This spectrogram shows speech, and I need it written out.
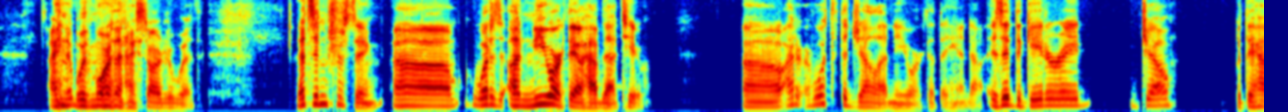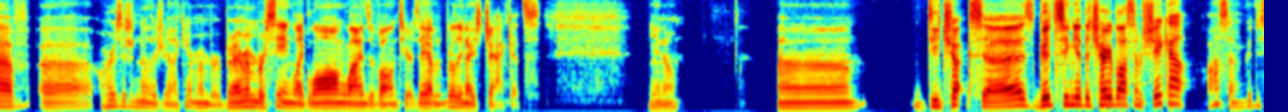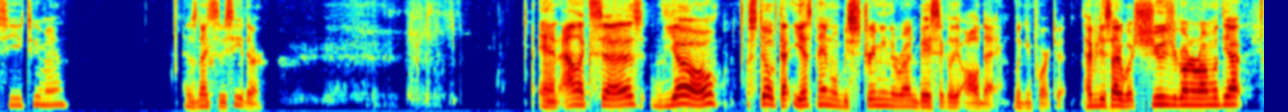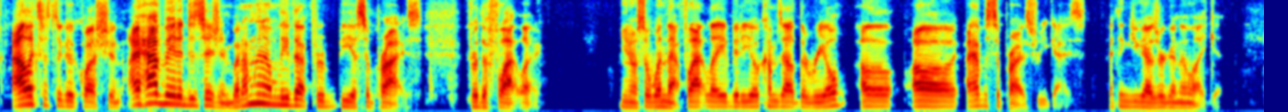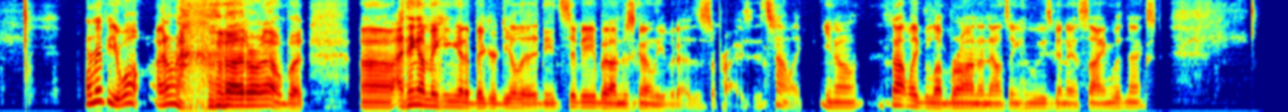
I end up with more than I started with. That's interesting. Um, what is uh, New York? They'll have that too. Uh, I what's the gel at New York that they hand out? Is it the Gatorade gel, but they have uh or is it another gel? I can't remember, but I remember seeing like long lines of volunteers. They have really nice jackets, you know. Um D Chuck says, good seeing you at the Cherry Blossom Shakeout. Awesome. Good to see you too, man. It was nice to see you there. And Alex says, yo, stoked that ESPN will be streaming the run basically all day. Looking forward to it. Have you decided what shoes you're going to run with yet? Alex, that's a good question. I have made a decision, but I'm going to leave that for be a surprise for the flat lay. You know, so when that flat lay video comes out, the real, I'll, I'll, I have a surprise for you guys. I think you guys are going to like it, or maybe you won't. I don't know. I don't know, but uh, I think I'm making it a bigger deal than it needs to be. But I'm just going to leave it as a surprise. It's not like you know, it's not like LeBron announcing who he's going to sign with next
